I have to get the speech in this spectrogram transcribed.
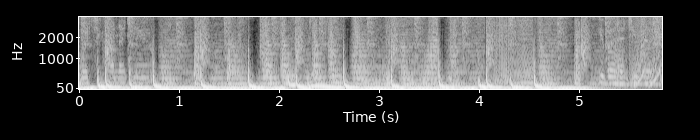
What you gonna do? You better do this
